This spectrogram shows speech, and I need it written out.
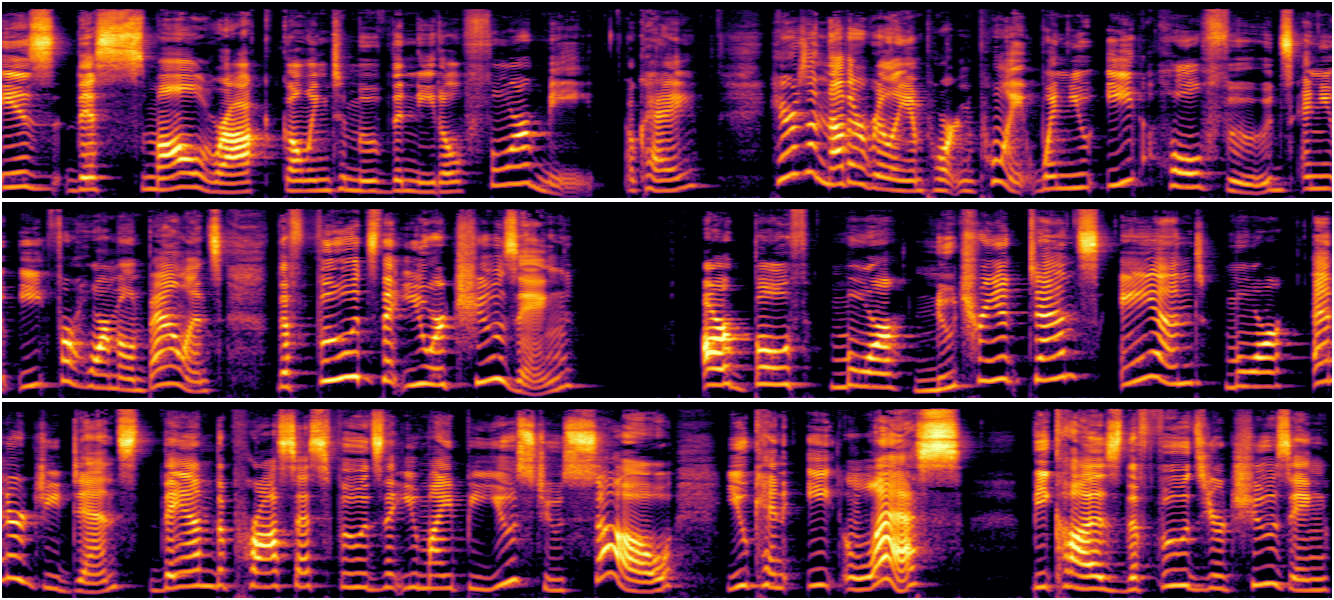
is this small rock going to move the needle for me? Okay? Here's another really important point. When you eat whole foods and you eat for hormone balance, the foods that you are choosing are both more nutrient dense and more energy dense than the processed foods that you might be used to. So you can eat less because the foods you're choosing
